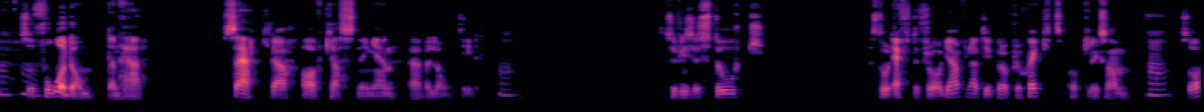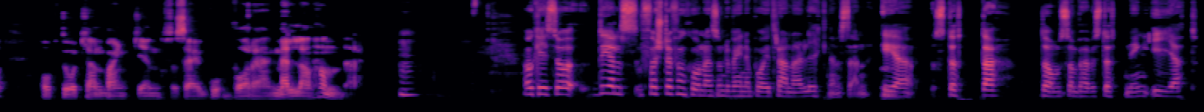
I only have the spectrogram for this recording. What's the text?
Mm -hmm. Så får de den här säkra avkastningen över lång tid. Mm. Så det finns ett stort stor efterfrågan för den här typen av projekt och liksom mm. så. Och då kan banken så att säga vara en mellanhand där. Mm. Okej, okay, så dels första funktionen som du var inne på i tränarliknelsen mm. är stötta de som behöver stöttning i att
